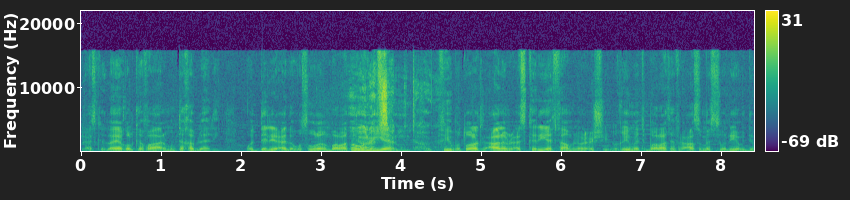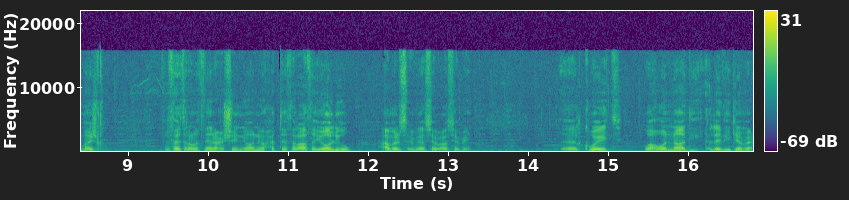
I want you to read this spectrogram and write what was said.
العسكري لا يقل كفاءة عن المنتخب الأهلي. والدليل على وصول النهائية المنتخب. في بطولة العالم العسكرية الثامنة والعشرين. اقيمت مباراتها في العاصمة السورية بدمشق في الفترة من 22 يونيو حتى 3 يوليو عام 1977 آه، الكويت وهو النادي الذي جمع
